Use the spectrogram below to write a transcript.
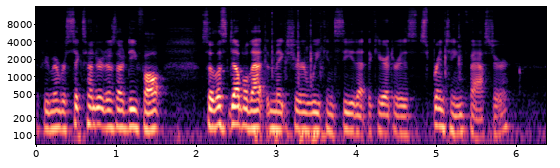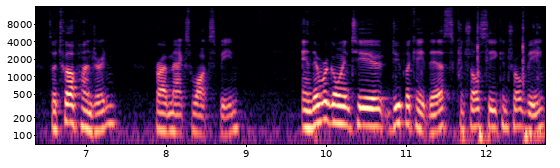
If you remember, 600 is our default. So let's double that to make sure we can see that the character is sprinting faster. So 1200 for our max walk speed. And then we're going to duplicate this, Control C, Control V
